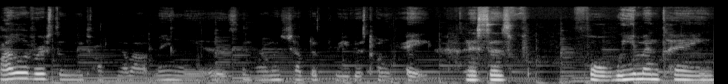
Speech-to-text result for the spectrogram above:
Bible verse that we'll be talking about mainly is in Romans chapter 3, verse 28, and it says, For we maintain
